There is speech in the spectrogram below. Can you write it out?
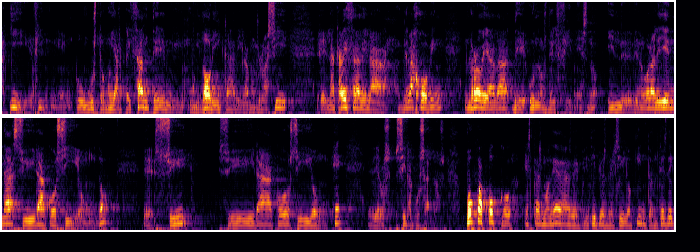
aquí, en fin, con un gusto muy arcaizante, muy, dórica, digámoslo así, la cabeza de la, de la, joven rodeada de unos delfines, ¿no? y de nuevo la leyenda, Syracosion, ¿no? Siracosion, ¿eh? de los siracusanos. Poco a poco, estas monedas de principios del siglo V a.C.,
